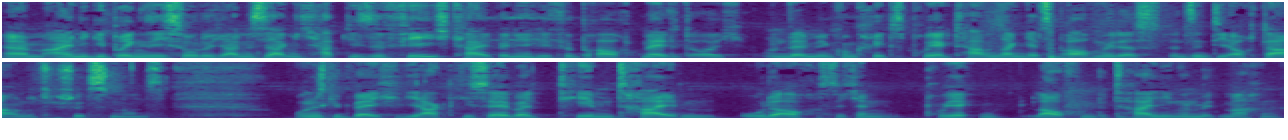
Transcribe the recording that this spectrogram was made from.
Ähm, einige bringen sich so durch an, dass sagen, ich habe diese Fähigkeit, wenn ihr Hilfe braucht, meldet euch. Und wenn wir ein konkretes Projekt haben und sagen, jetzt brauchen wir das, dann sind die auch da und unterstützen uns. Und es gibt welche, die aktiv selber Themen treiben oder auch sich an Projekten laufen, beteiligen und mitmachen.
